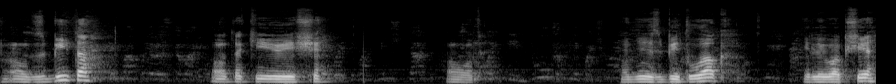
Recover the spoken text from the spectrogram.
вот сбито, вот такие вещи. Вот. Здесь сбит лак. Или вообще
